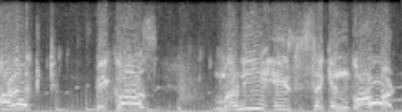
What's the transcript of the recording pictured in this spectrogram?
Correct, because money is second God.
